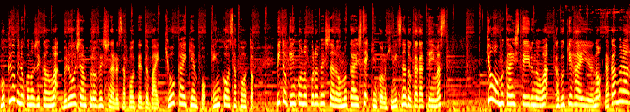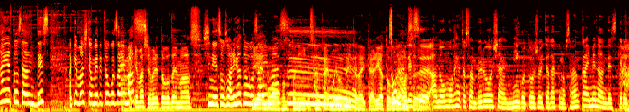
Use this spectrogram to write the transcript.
木曜日のこの時間は Blue Ocean Professional supported by 協会けんぽ健康サポート。美と健康のプロフェッショナルをお迎えして健康の秘密など伺っています。今日お迎えしているのは歌舞伎俳優の中村隼人さんです。明けましておめでとうございます。明けましておめでとうございます。新年早々ありがとうございます。本当に三回も呼んでいただいてありがとうございます。そうなんです。あのもう隼人さんブルーオーシャンにご登場いただくの三回目なんですけれど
